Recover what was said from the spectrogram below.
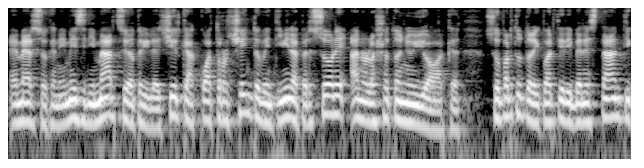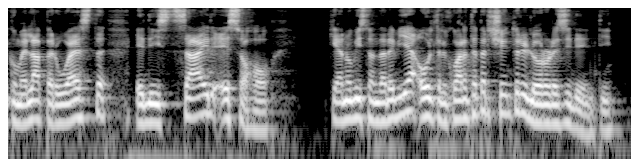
è emerso che nei mesi di marzo e aprile circa 420.000 persone hanno lasciato New York, soprattutto nei quartieri benestanti come l'Upper West ed East Side e Soho, che hanno visto andare via oltre il 40% dei loro residenti.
